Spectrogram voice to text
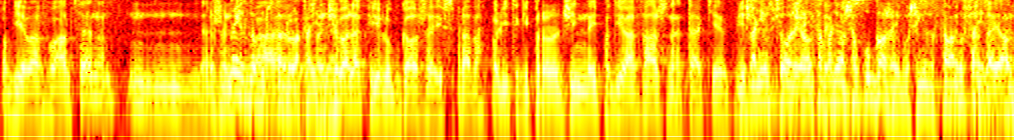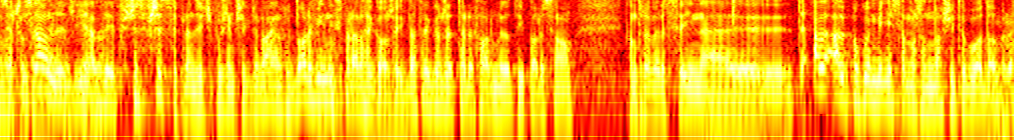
Objęła władzę, no, mm, rządziła, No lata i rządziła lepiej lub gorzej w sprawach polityki prorodzinnej, podjęła ważne takie... Zdaniem społeczeństwa, panie marszałku, gorzej, bo się nie dostała do Sejmu. No, ja, wszyscy prędzej czy później przegrywają wybory, w innych sprawach gorzej. Dlatego, że te reformy do tej pory są kontrowersyjne, y, ale, ale pogłębienie samorządności to było dobre.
